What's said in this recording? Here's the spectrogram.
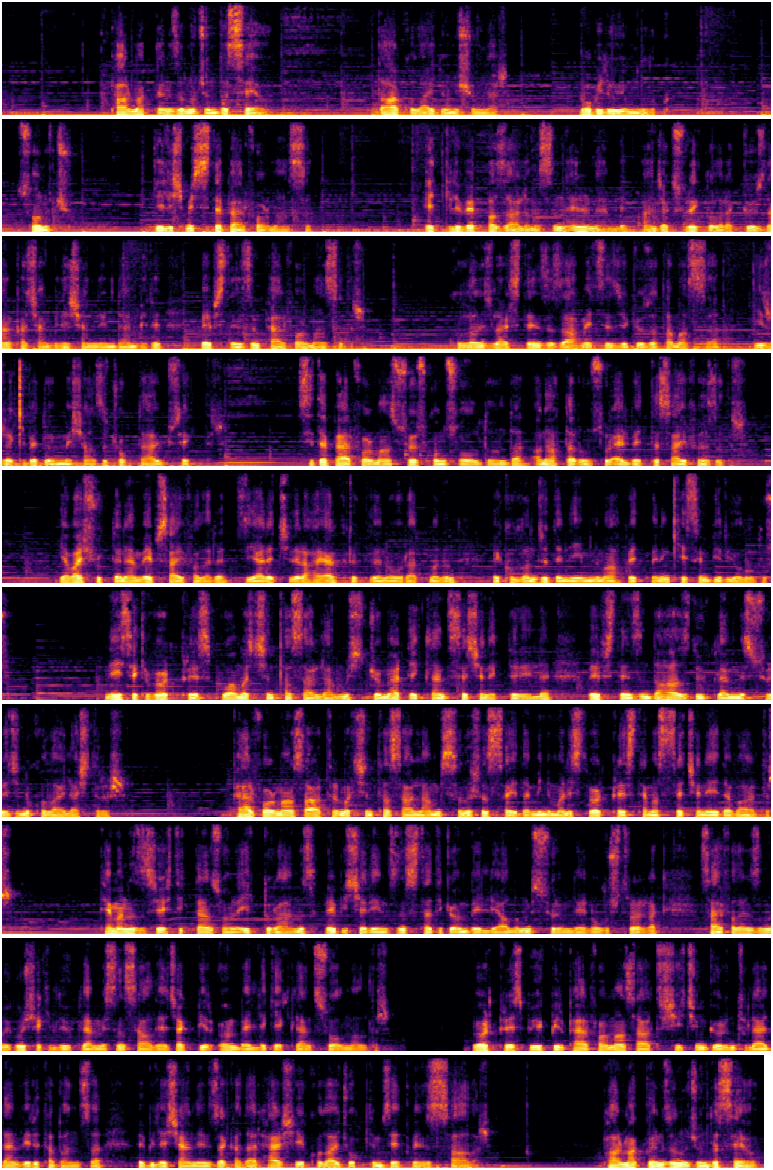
Parmaklarınızın ucunda SEO Daha kolay dönüşümler. Mobil uyumluluk Sonuç Gelişmiş site performansı Etkili web pazarlamasının en önemli ancak sürekli olarak gözden kaçan bileşenlerinden biri web sitenizin performansıdır. Kullanıcılar sitenize zahmetsizce göz atamazsa bir rakibe dönme şansı çok daha yüksektir. Site performansı söz konusu olduğunda anahtar unsur elbette sayfa hızıdır. Yavaş yüklenen web sayfaları ziyaretçileri hayal kırıklığına uğratmanın ve kullanıcı deneyimini mahvetmenin kesin bir yoludur. Neyse ki WordPress bu amaç için tasarlanmış cömert eklenti seçenekleriyle web sitenizin daha hızlı yüklenmesi sürecini kolaylaştırır. Performansı artırmak için tasarlanmış sınırsız sayıda minimalist WordPress teması seçeneği de vardır. Temanızı seçtikten sonra ilk durağınız web içeriğinizin statik ön belleğe alınmış sürümlerini oluşturarak sayfalarınızın uygun şekilde yüklenmesini sağlayacak bir ön bellek eklentisi olmalıdır. WordPress büyük bir performans artışı için görüntülerden veri tabanınıza ve bileşenlerinize kadar her şeyi kolayca optimize etmenizi sağlar. Parmaklarınızın ucunda SEO.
